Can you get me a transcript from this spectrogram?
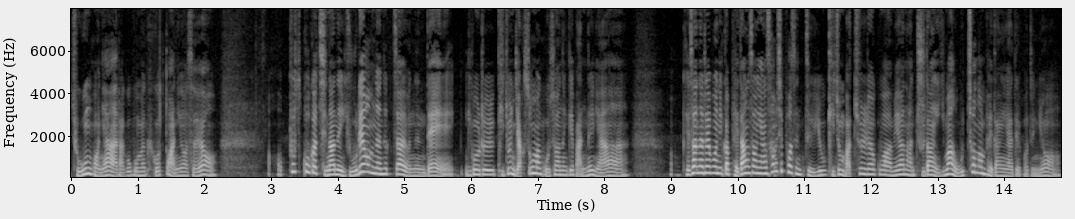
좋은 거냐라고 보면 그것도 아니어서요. 어, 포스코가 지난해 유례 없는 흑자였는데 이거를 기존 약속만 고수하는 게 맞느냐. 어, 계산을 해보니까 배당 성향 30%요 기준 맞추려고 하면 한 주당 2만 5천 원 배당해야 되거든요.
